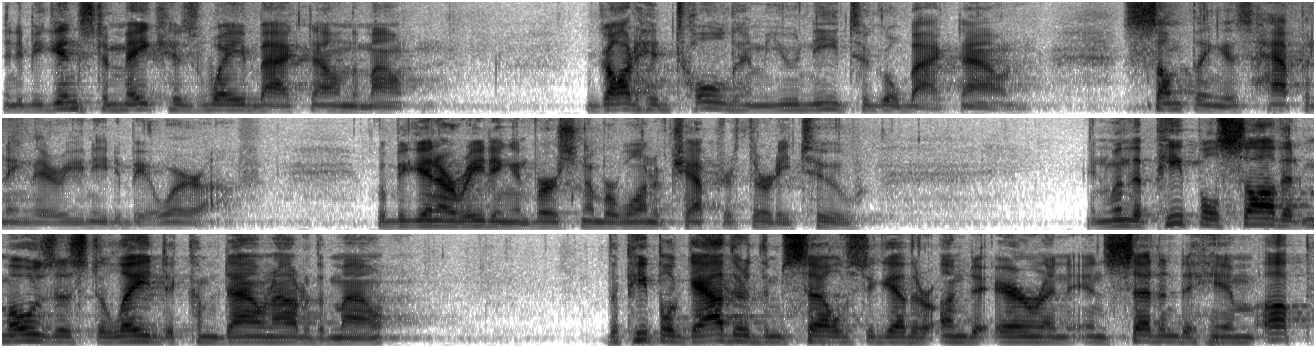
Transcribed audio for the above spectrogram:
and he begins to make his way back down the mountain. God had told him, You need to go back down. Something is happening there you need to be aware of. We'll begin our reading in verse number one of chapter 32. And when the people saw that Moses delayed to come down out of the mount, the people gathered themselves together unto Aaron and said unto him, Up,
